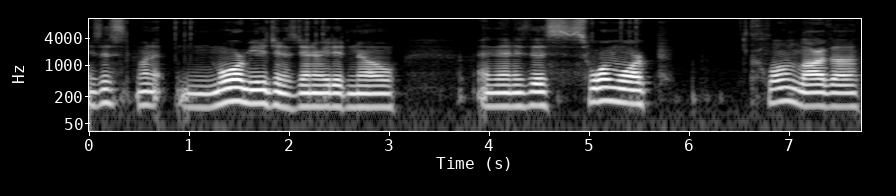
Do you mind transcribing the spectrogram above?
Is this... when it, more mutagen is generated? No. And then is this Swarm Warp clone larva,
